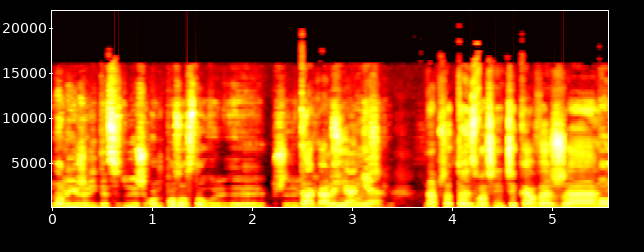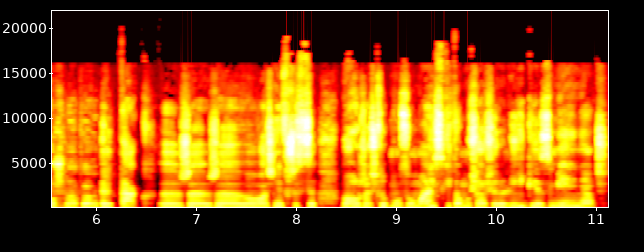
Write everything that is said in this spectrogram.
no, ale jeżeli decydujesz, on pozostał w, y, przy religii tak, ale ja nie. Na przykład to jest właśnie ciekawe, że. Można, tak? E, Tak, e, że, że właśnie wszyscy, Boże, ślub muzułmański, to musiałaś religię zmieniać.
